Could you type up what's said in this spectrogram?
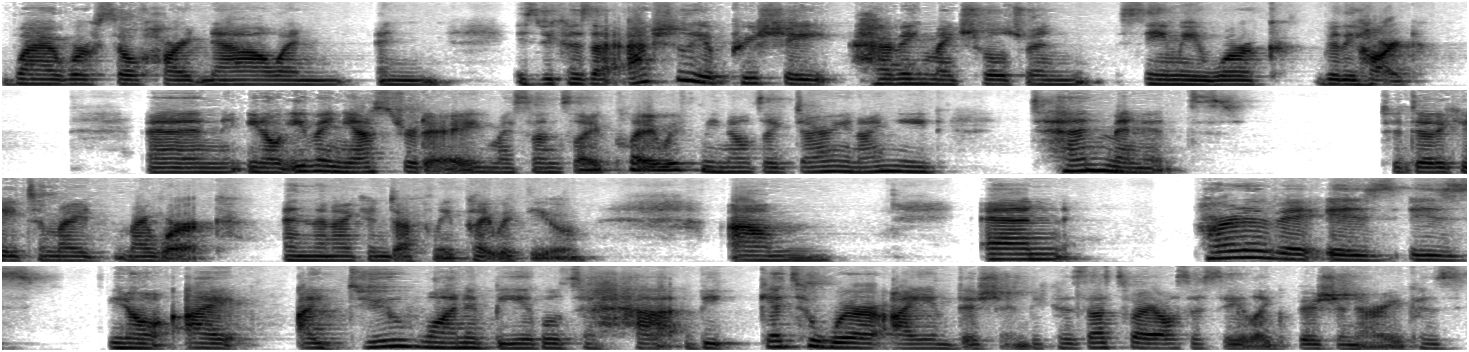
why I work so hard now and and is because I actually appreciate having my children see me work really hard. And you know, even yesterday, my son's like, "Play with me," and I was like, "Darian, I need ten minutes to dedicate to my my work, and then I can definitely play with you." Um, and part of it is is you know, I I do want to be able to be get to where I envision because that's why I also say like visionary because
